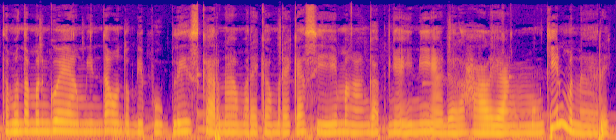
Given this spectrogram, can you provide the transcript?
teman-teman gue yang minta untuk dipublis karena mereka-mereka sih menganggapnya ini adalah hal yang mungkin menarik.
